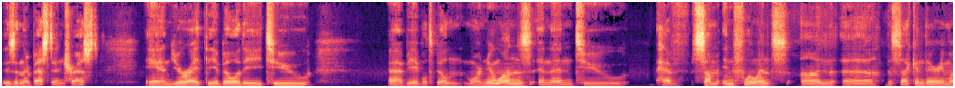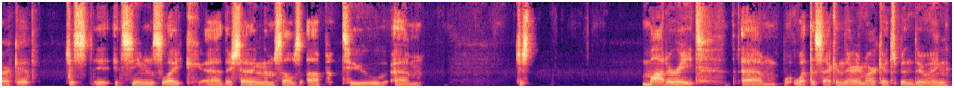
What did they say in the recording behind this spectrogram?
is in their best interest. And you're right, the ability to uh, be able to build more new ones, and then to have some influence on uh, the secondary market. Just it, it seems like uh, they're setting themselves up to um, just moderate um, what the secondary market's been doing.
